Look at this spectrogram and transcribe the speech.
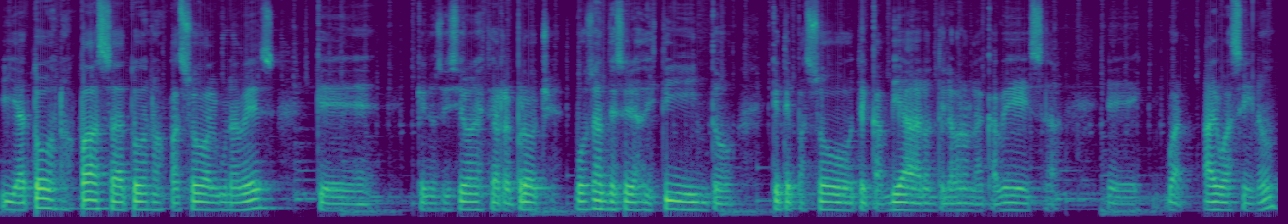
Y a todos nos pasa, a todos nos pasó alguna vez que, nos hicieron este reproche. Vos antes eras distinto, ¿qué te pasó? ¿Te cambiaron? ¿Te lavaron la cabeza? Eh, bueno, algo así, ¿no?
